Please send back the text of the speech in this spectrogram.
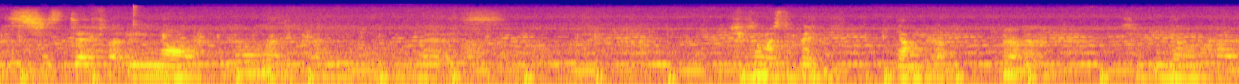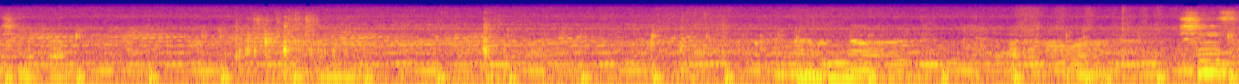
She's definitely not ready for this. She's almost a bit younger. Ja. She's the young version of them. She's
